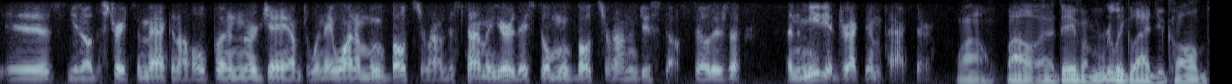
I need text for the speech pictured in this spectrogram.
Is you know the Straits of Mackinac open or jammed? When they want to move boats around this time of year, they still move boats around and do stuff. So there's a an immediate direct impact there. Wow. Wow. Uh, Dave, I'm really glad you called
